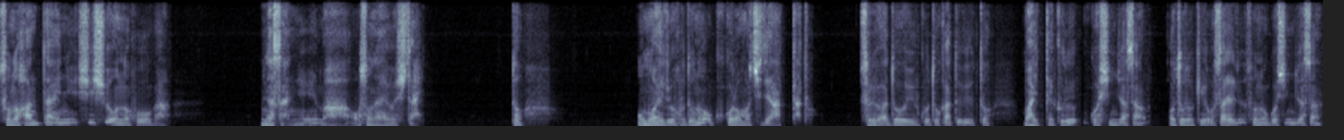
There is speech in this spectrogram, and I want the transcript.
その反対に師匠の方が皆さんにまあお供えをしたい。と思えるほどの心持ちであったと。それはどういうことかというと参ってくるご信者さんお届けをされるそのご信者さん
